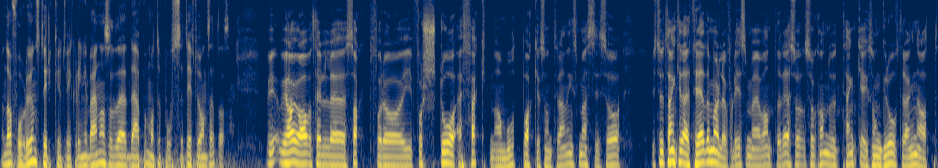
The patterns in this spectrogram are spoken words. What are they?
Men da får du jo en styrkeutvikling i beina, så det, det er på en måte positivt uansett. Altså. Vi, vi, har jo av og til eh, sagt, for å forstå effekten av motbakke sånn treningsmessig, så hvis du tenker deg tredemølle for de som er vant til det, så, så kan du tenke sånn grovt regna at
